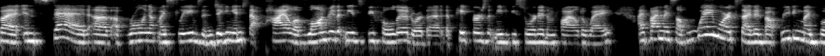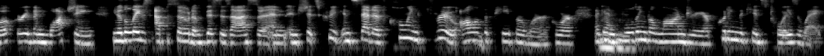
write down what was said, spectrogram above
But instead of, of rolling up my sleeves and digging into that pile of laundry that needs to be folded or the, the papers that need to be sorted and filed away, I find myself way more excited about reading my book or even watching, you know, the latest episode of This Is Us and, and Schitt's Creek instead of culling through all of the paperwork or again, mm-hmm. folding the laundry or putting the kids' toys away.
